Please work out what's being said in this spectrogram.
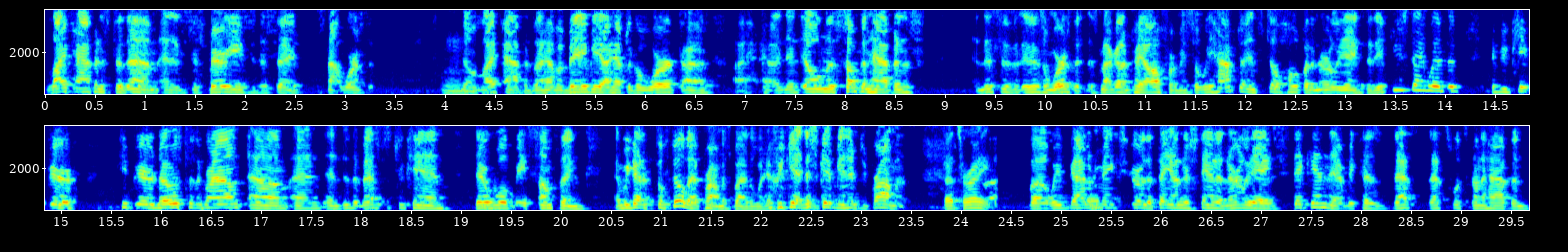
Life happens to them, and it's just very easy to say it's not worth it. Mm. You know, life happens. I have a baby. I have to go work. I, I an illness. Something happens and this is it isn't worth it. It's not going to pay off for me. So we have to instill hope at an early age that if you stay with it, if you keep your keep your nose to the ground um, and and do the best that you can, there will be something. And we got to fulfill that promise. By the way, we can't just give me an empty promise. That's right. But, but we've got to make sure that they understand at an early age. Stick in there because that's that's what's going to happen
